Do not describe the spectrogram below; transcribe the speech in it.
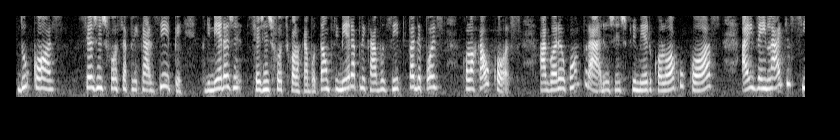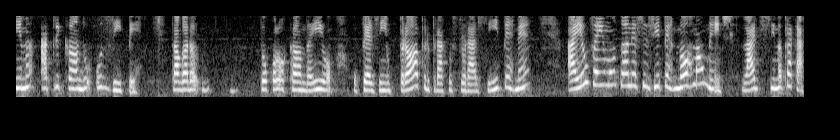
do cos. Se a gente fosse aplicar zíper, primeiro a gente, se a gente fosse colocar botão, primeiro aplicava o zíper para depois colocar o cos. Agora é o contrário, a gente primeiro coloca o cos, aí vem lá de cima aplicando o zíper. Então agora tô colocando aí ó, o pezinho próprio para costurar zíper, né? Aí eu venho montando esse zíper normalmente, lá de cima para cá.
